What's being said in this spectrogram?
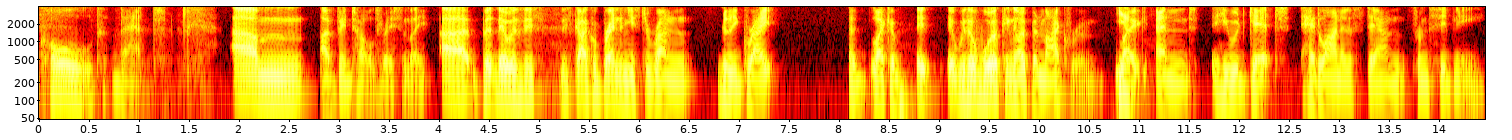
called that. Um, I've been told recently. Uh, but there was this this guy called Brendan used to run really great, uh, like a it, it was a working open mic room, Yeah. like, and he would get headliners down from Sydney,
